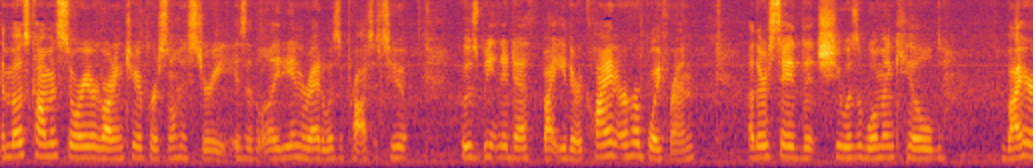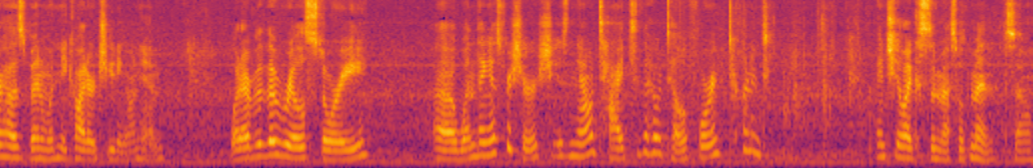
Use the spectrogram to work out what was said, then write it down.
The most common story regarding to her personal history is that the lady in red was a prostitute who was beaten to death by either a client or her boyfriend. Others say that she was a woman killed by her husband when he caught her cheating on him. Whatever the real story, uh, one thing is for sure, she is now tied to the hotel for eternity. And she likes to mess with men, so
